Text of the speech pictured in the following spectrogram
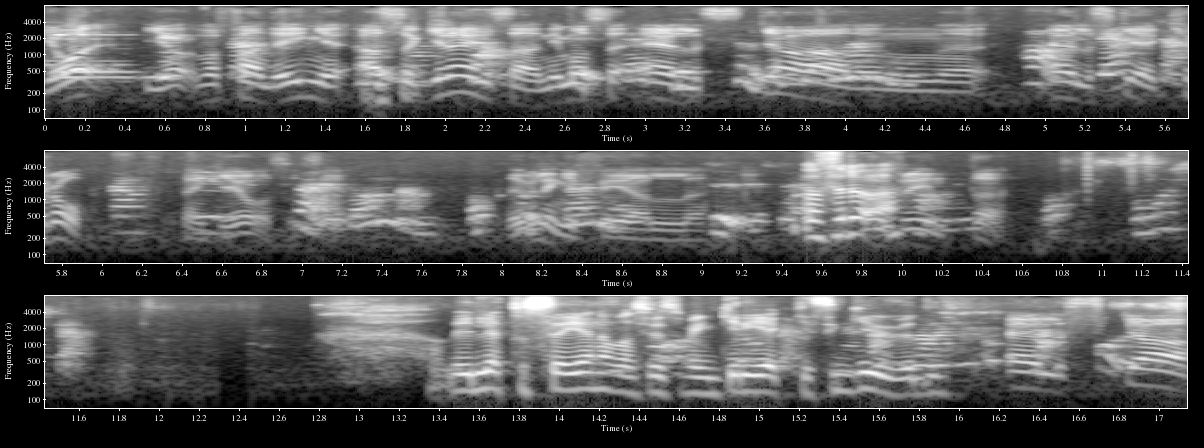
Jag, jag, vad fan, det är inget, alltså grejen är så här, ni måste älska den, älska er kropp, tänker jag. Så. Det är väl inget fel, Varför då? varför inte? Det är lätt att säga när man ser ut som en grekisk gud. Älska,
